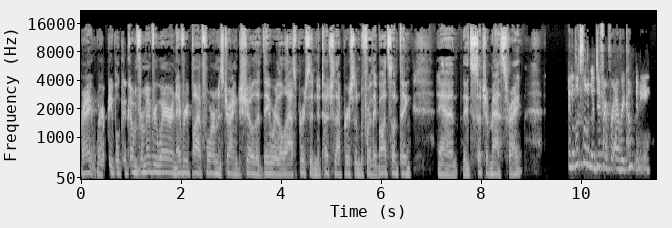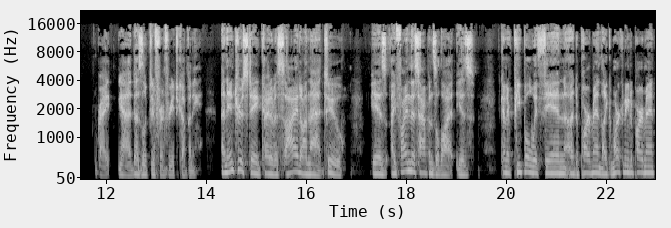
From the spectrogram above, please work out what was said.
right? Where people could come from everywhere and every platform is trying to show that they were the last person to touch that person before they bought something. And it's such a mess, right? And it looks a little bit different for every company. Right. Yeah, it does look different for each company. An interesting kind of aside on that too is I find this happens a lot is kind of people within a department, like a marketing department,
